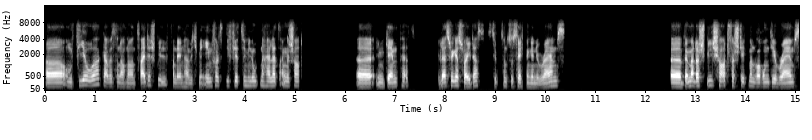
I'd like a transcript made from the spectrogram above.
Äh, um 4 Uhr gab es dann auch noch ein zweites Spiel, von denen habe ich mir ebenfalls die 40 Minuten Highlights angeschaut. Äh, Im Game Pass. Die Las Vegas Raiders 17 zu 16 gegen die Rams. Äh, wenn man das Spiel schaut, versteht man, warum die Rams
